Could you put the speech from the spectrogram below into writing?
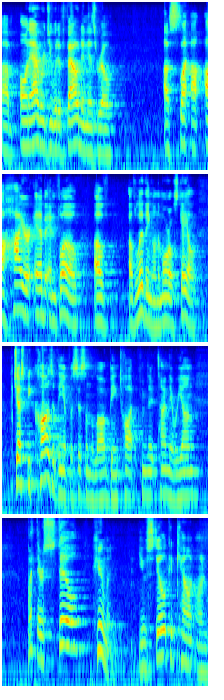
um, on average, you would have found in Israel a, a, a higher ebb and flow of, of living on the moral scale just because of the emphasis on the law being taught from the time they were young. But they're still human. You still could count on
